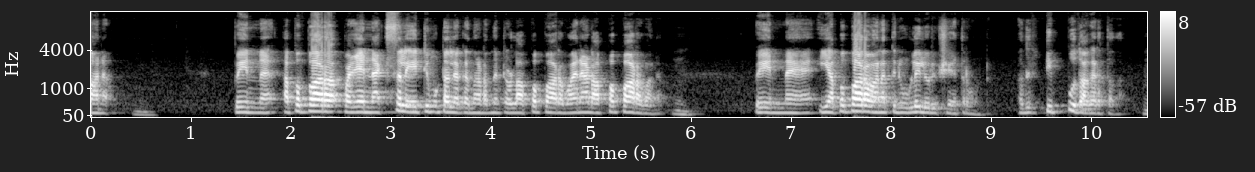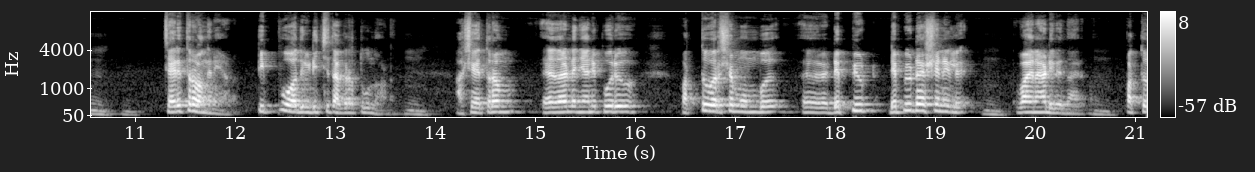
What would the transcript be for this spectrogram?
വനം. പിന്നെ അപ്പപ്പാറ പഴയ നക്സൽ ഏറ്റുമുട്ടലൊക്കെ നടന്നിട്ടുള്ള അപ്പപ്പാറ വയനാട് അപ്പപ്പാറ വനം. പിന്നെ ഈ അപ്പപ്പാറ വനത്തിനുള്ളിൽ ഒരു ക്ഷേത്രമുണ്ട്. അത് ടിപ്പു തകർത്തതാണ് ചരിത്രം അങ്ങനെയാണ്. ടിപ്പു അത് ഇടിച്ച് തകർത്തു എന്നാണ്. ആ ക്ഷേത്രം ഏതാണ്ട് ഞാനിപ്പോൾ ഒരു പത്ത് വർഷം മുമ്പ് ഡെപ്യൂട്ട് ഡെപ്യൂട്ടേഷനിൽ വയനാടിരുന്നായിരുന്നു. പത്ത്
